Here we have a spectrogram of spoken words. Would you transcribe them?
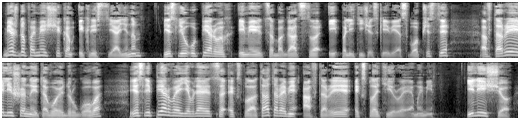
между помещиком и крестьянином, если у первых имеются богатство и политический вес в обществе, а вторые лишены того и другого, если первые являются эксплуататорами, а вторые эксплуатируемыми. Или еще –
